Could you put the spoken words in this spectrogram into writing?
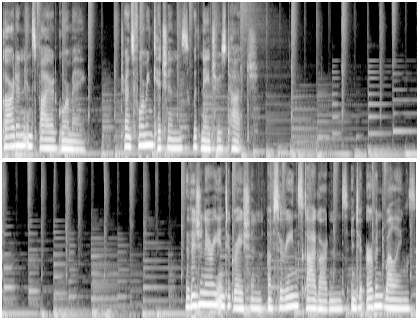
Garden inspired gourmet, transforming kitchens with nature's touch. The visionary integration of serene sky gardens into urban dwellings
